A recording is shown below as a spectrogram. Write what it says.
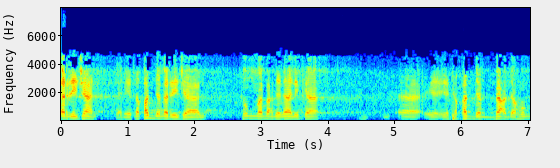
الرجال يعني يتقدم الرجال ثم بعد ذلك آه، يتقدم بعدهم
